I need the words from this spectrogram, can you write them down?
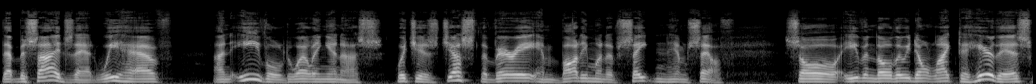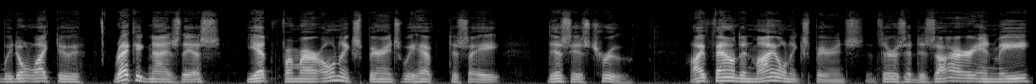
that besides that, we have an evil dwelling in us, which is just the very embodiment of Satan himself. So even though we don't like to hear this, we don't like to recognize this, yet from our own experience we have to say this is true. I've found in my own experience that there's a desire in me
